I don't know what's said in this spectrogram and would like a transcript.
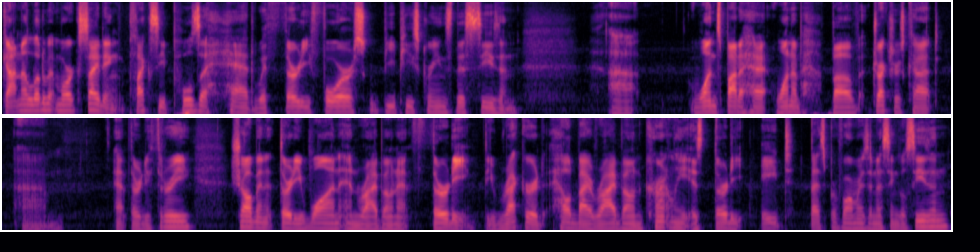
gotten a little bit more exciting. Plexi pulls ahead with 34 BP screens this season. Uh, one spot ahead, one above Director's Cut um, at 33, Schaubin at 31, and Rybone at 30. The record held by Rybone currently is 38 best performers in a single season.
